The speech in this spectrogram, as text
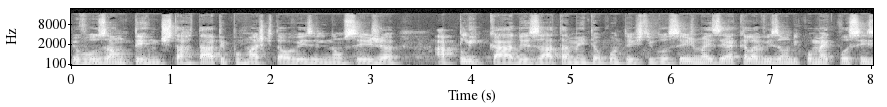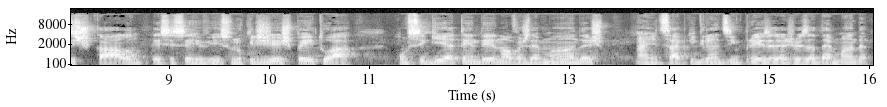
eu vou usar um termo de startup, por mais que talvez ele não seja aplicado exatamente ao contexto de vocês, mas é aquela visão de como é que vocês escalam esse serviço no que diz respeito a conseguir atender novas demandas. A gente sabe que grandes empresas, às vezes a demanda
